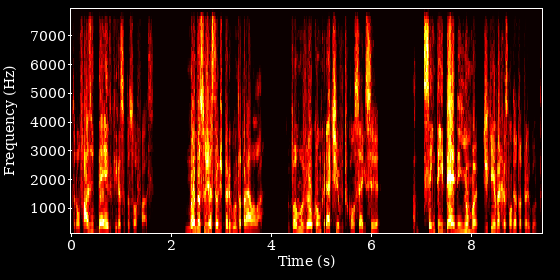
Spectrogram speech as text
Tu não faz ideia do que, que essa pessoa faz. Manda sugestão de pergunta pra ela lá. Vamos ver o quão criativo tu consegue ser. Sem ter ideia nenhuma de quem vai responder a tua pergunta.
